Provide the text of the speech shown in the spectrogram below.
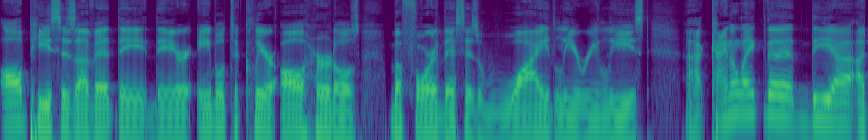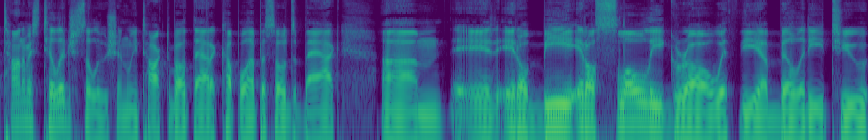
all pieces of it. They they are able to clear all hurdles before this is widely released. Uh, kind of like the the uh, autonomous tillage solution. We talked about that a couple episodes back. Um, it it'll be it'll slowly grow with the ability to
